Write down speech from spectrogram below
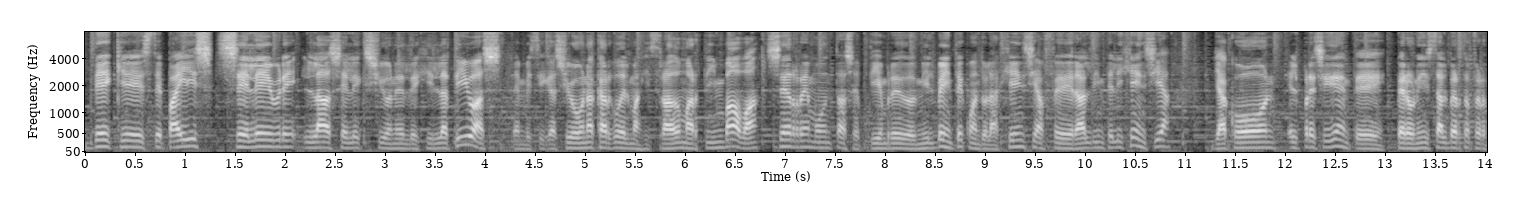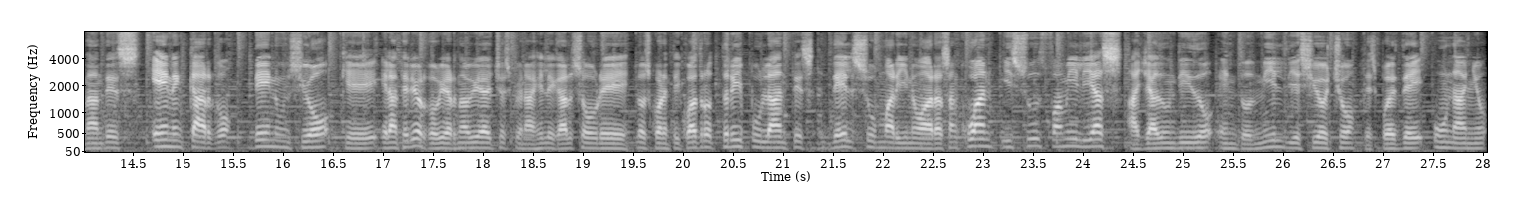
de que este país celebre las elecciones legislativas. La investigación a cargo del magistrado Martín Baba se remonta a septiembre de 2020 cuando la Agencia Federal de Inteligencia ya con el presidente peronista Alberto Fernández en encargo, denunció que el anterior gobierno había hecho espionaje ilegal sobre los 44 tripulantes del submarino Ara San Juan y sus familias hallado hundido en 2018 después de un año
